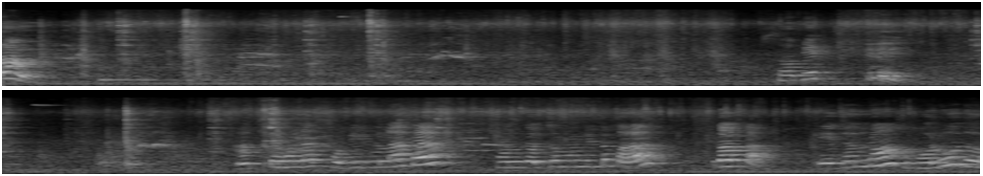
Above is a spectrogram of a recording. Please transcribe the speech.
রং। ছবির আঁকতে হলে ছবিগুলোকে সৌন্দর্যমণ্ডিত করা দরকার। এই জন্য হলুদ ও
